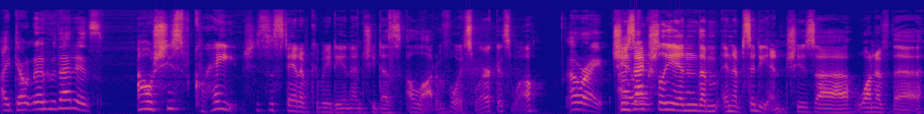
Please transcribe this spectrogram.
I don't know who that is. Oh, she's great. She's a stand-up comedian and she does a lot of voice work as well. All right, She's actually in the in Obsidian. She's uh one of the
